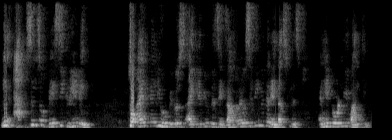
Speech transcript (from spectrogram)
In absence of basic reading, so I'll tell you because I gave you this example. I was sitting with an industrialist and he told me one thing.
